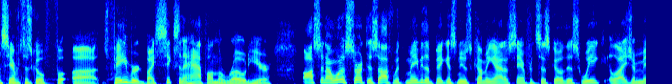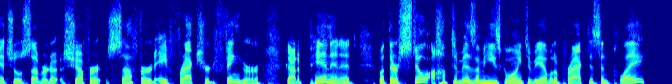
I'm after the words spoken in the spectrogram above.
San Francisco uh, favored by six and a half on the road here. Austin, I want to start this off with maybe the biggest news coming out of San Francisco this week. Elijah Mitchell suffered a, suffered, suffered a fractured finger, got a pin in it, but there's still optimism he's going to be able to practice and play.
